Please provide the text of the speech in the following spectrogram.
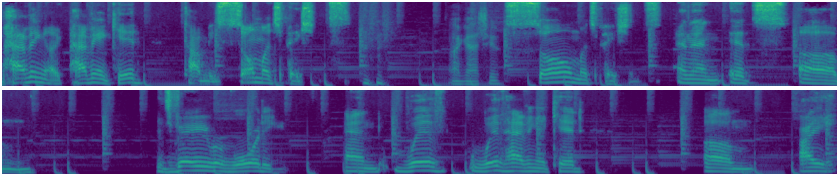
having a having a kid taught me so much patience I got you. so much patience. And then it's um it's very rewarding. And with with having a kid um i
